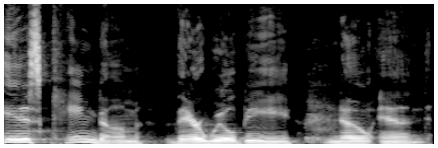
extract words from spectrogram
his kingdom there will be no end.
